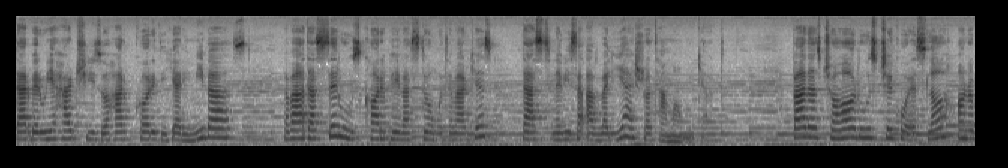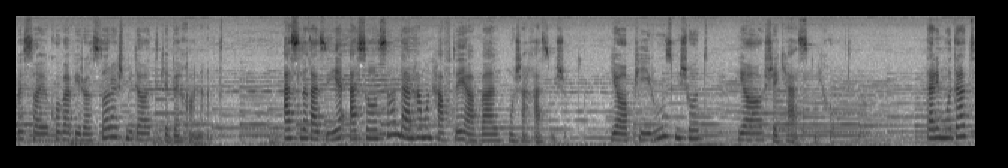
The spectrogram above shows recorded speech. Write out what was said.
در به روی هر چیز و هر کار دیگری میبست و بعد از سه روز کار پیوسته و متمرکز دست نویس اولیهش را تمام می‌کرد. بعد از چهار روز چک و اصلاح آن را به سایکو و ویراستارش می‌داد که بخوانند. اصل قضیه اساسا در همان هفته اول مشخص می‌شد یا پیروز می‌شد یا شکست می‌خورد در این مدت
